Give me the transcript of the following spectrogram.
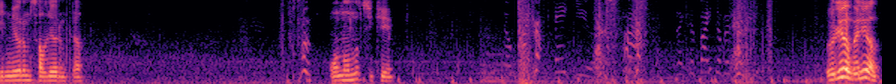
Bilmiyorum sallıyorum kral. Onu onu sikeyim. Ölüyorum ölüyorum.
